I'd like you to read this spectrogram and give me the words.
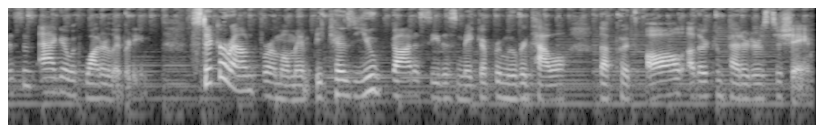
this is Aga with Water Liberty. Stick around for a moment because you gotta see this makeup remover towel that puts all other competitors to shame.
